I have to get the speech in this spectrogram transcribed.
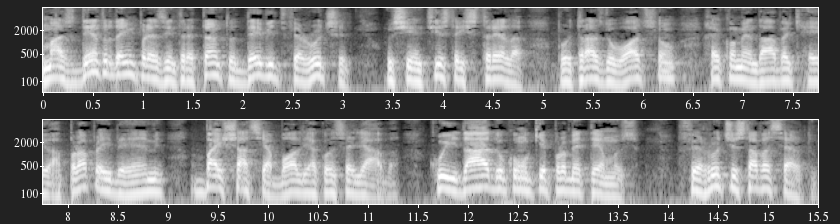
Mas dentro da empresa, entretanto, David Ferrucci, o cientista estrela por trás do Watson, recomendava que a própria IBM baixasse a bola e aconselhava: cuidado com o que prometemos. Ferrucci estava certo.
